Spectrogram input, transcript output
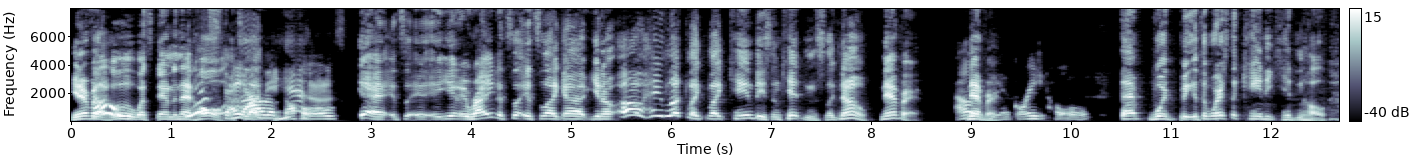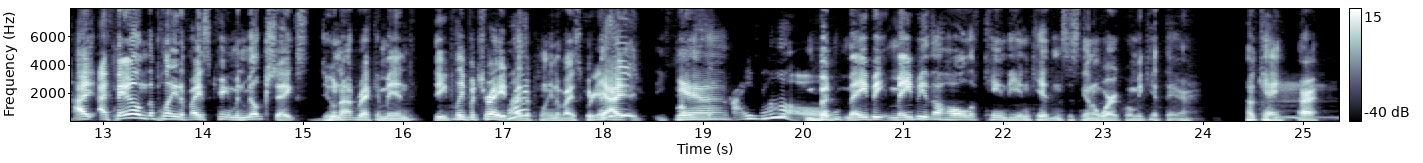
You're never like, No. "Ooh, what's down in that hole?" stay It's out like, of the yeah. holes. yeah, it's uh, you know, right. It's like it's like uh, you know, oh hey, look, like like candies and kittens. Like no, never. That Never. would be a great hole. That would be the where's the candy kitten hole? I, I found the plane of ice cream and milkshakes. Do not recommend. Deeply betrayed by the plane of ice cream. Really? Yeah, I- That's yeah. surprising. Oh. But maybe maybe the hole of candy and kittens is gonna work when we get there. Okay. All right. Mm.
